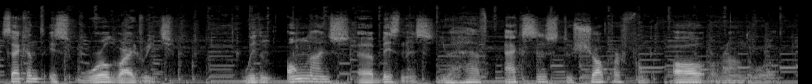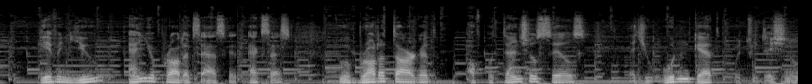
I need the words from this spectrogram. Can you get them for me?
Second is worldwide reach. With an online uh, business, you have access to shoppers from all around the world, giving you and your products access to a broader target of potential sales that you wouldn't get with traditional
